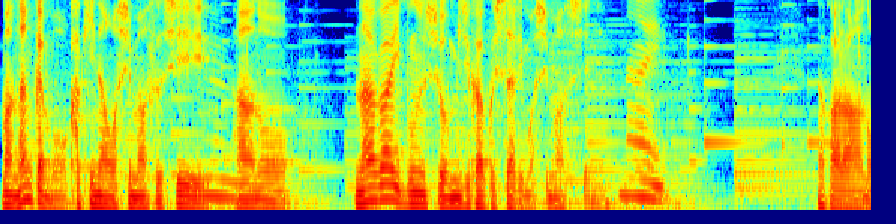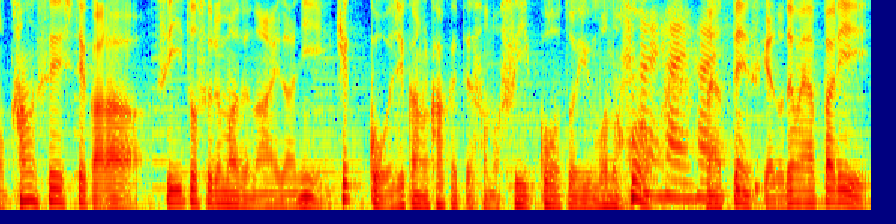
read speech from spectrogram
まあ、何回も書き直しますし、うん。あの長い文章を短くしたりもしますしね。はい。だからあの完成してからツイートするまでの間に結構時間かけてその遂行というものを、はいはいまあはい。やってるんですけどでもやっぱり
